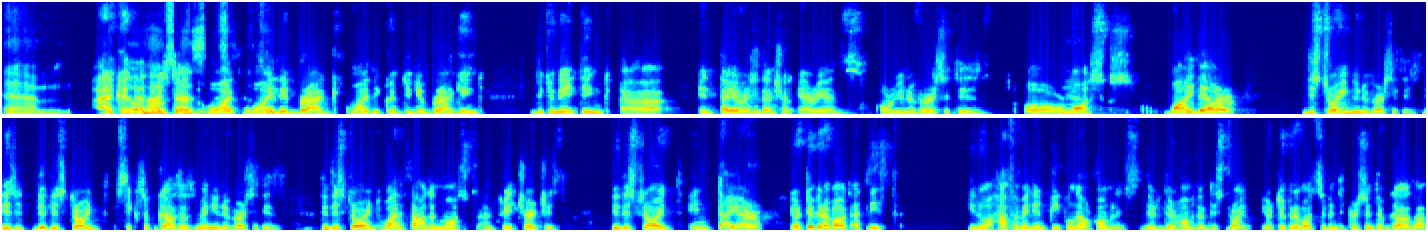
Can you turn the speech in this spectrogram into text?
Um, I can not understand why why they brag, why they continue bragging, detonating uh, entire residential areas or universities or yeah. mosques. Why they are destroying universities. This, they destroyed six of Gaza's main universities. They destroyed 1,000 mosques and three churches. They destroyed entire. You're talking about at least, you know, half a million people now homeless. Their their homes are destroyed. You're talking about 70% of Gaza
